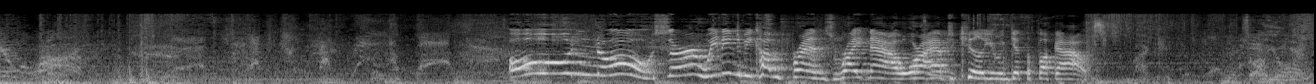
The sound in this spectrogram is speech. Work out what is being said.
you alive! Oh no, sir! We need to become friends right now, or I have to kill you and get the fuck out. It's all yours.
